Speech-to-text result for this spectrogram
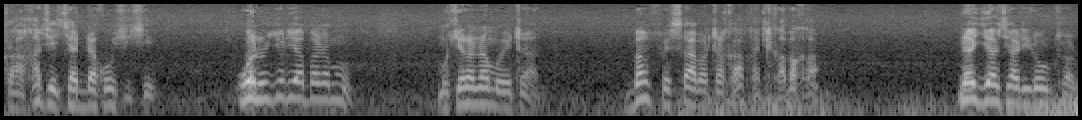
Kakati ekyaddako kiki? Wano gyo lyabalamu mukirana mu etaano baffe saabataka kati kabaka najja akyalira olutalo.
